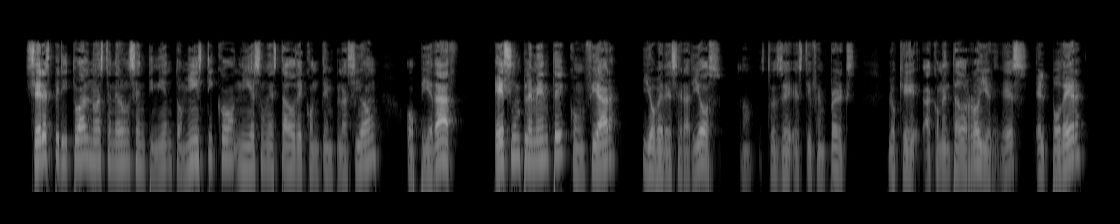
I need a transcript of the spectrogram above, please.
Ser espiritual no es tener un sentimiento místico, ni es un estado de contemplación o piedad. Es simplemente confiar y obedecer a Dios. Esto es de Stephen Perks. Lo que ha comentado Roger es el poder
